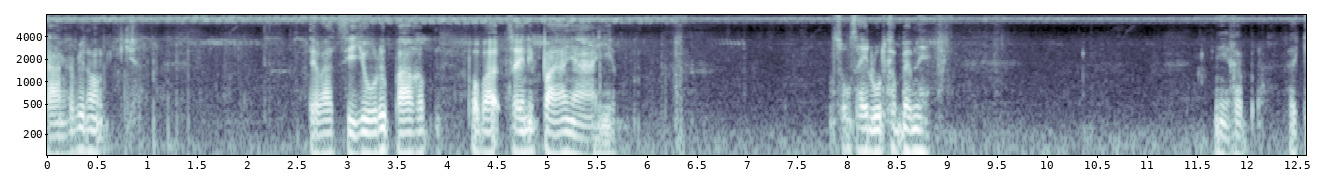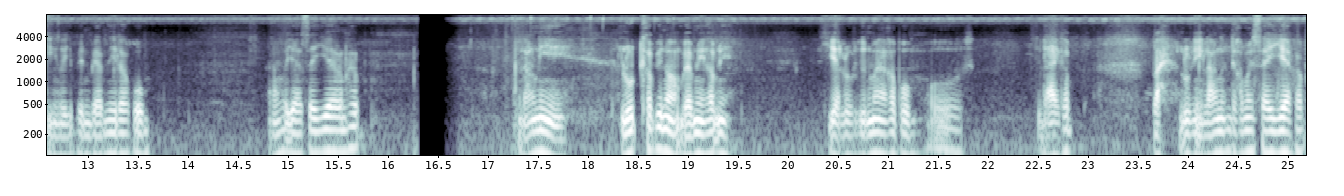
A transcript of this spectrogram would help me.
การครับพี่น้อง แต่ว่าสีอยู่หรือเปล่าครับ เพราะว่าใส่นี่ปลาหยาเยียบสงสัยรุดครับแบบนี้ นี่ครับ ถ้ากิ่งก็จะเป็นแบบนี้แล้วครับผมเอาอย่าใส่เยอะกันครับ หลังนี้ รุดครับพี่น้องแบบนี้ครับนี่เขียดรุดขึ้นมาครับผม โอ้เสียดายครับ ไปรุดอีกหลังนึงแต่เขาไม่ใส่แยกครับ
